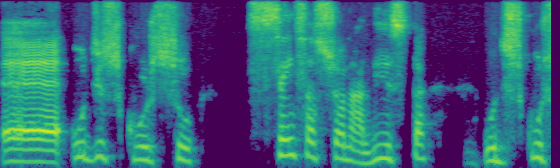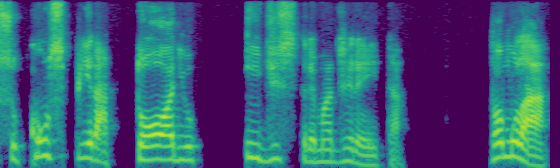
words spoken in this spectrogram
é, o discurso sensacionalista, o discurso conspiratório e de extrema direita. Vamos lá.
